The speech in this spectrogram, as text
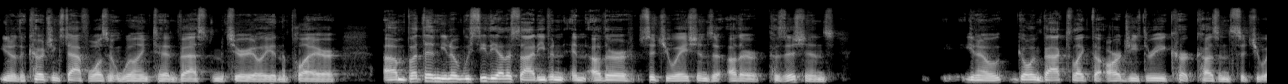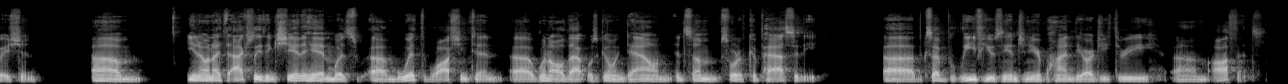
you know, the coaching staff wasn't willing to invest materially in the player. Um, but then, you know, we see the other side, even in other situations, other positions, you know, going back to like the RG3 Kirk Cousins situation. Um, you know, and I actually think Shanahan was um, with Washington uh, when all that was going down in some sort of capacity, uh, because I believe he was the engineer behind the RG3 um, offense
